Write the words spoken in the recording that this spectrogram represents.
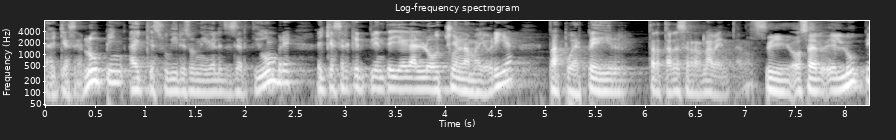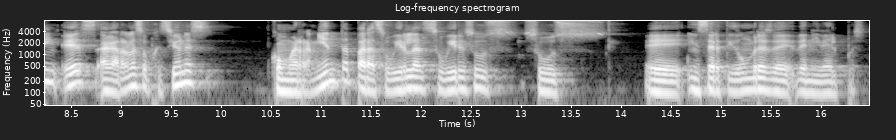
Hay que hacer looping, hay que subir esos niveles de certidumbre, hay que hacer que el cliente llegue al 8 en la mayoría para poder pedir, tratar de cerrar la venta, ¿no? Sí, o sea, el looping es agarrar las objeciones como herramienta para subirlas, subir sus, sus eh, incertidumbres de nivel, pues.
